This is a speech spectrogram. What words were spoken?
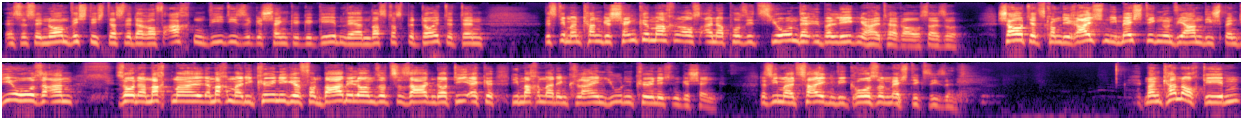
Es ist enorm wichtig, dass wir darauf achten, wie diese Geschenke gegeben werden, was das bedeutet, denn wisst ihr, man kann Geschenke machen aus einer Position der Überlegenheit heraus. Also schaut, jetzt kommen die Reichen, die Mächtigen und wir haben die Spendierhose an. So, dann macht mal, dann machen mal die Könige von Babylon sozusagen dort die Ecke, die machen mal den kleinen Judenkönig ein Geschenk, dass sie mal zeigen, wie groß und mächtig sie sind. Man kann auch geben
